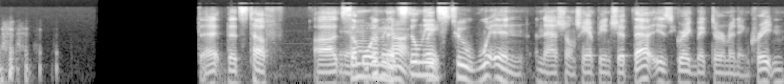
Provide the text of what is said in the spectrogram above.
That that's tough. Uh, Yeah, someone moving that on. still Wait. needs to win a national championship. That is Greg McDermott in Creighton.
